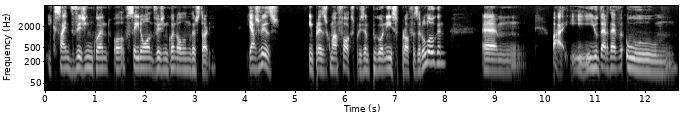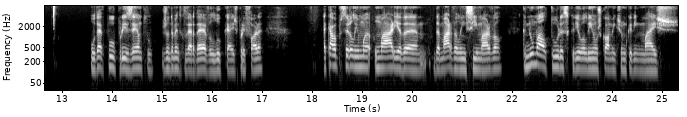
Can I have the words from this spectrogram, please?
e que saem de vez em quando, ou saíram de vez em quando ao longo da história. E às vezes, empresas como a Fox, por exemplo, pegou nisso para fazer o Logan, um, pá, e, e, o Daredevil, o, o Deadpool, por exemplo, juntamente com o Daredevil, Luke Cage, por aí fora, acaba por ser ali uma, uma área da, da Marvel em si, Marvel, que numa altura se criou ali uns cómics um bocadinho mais.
